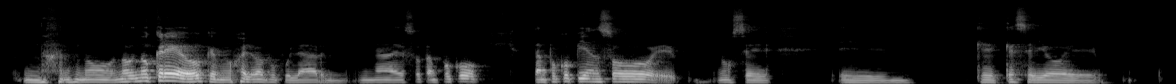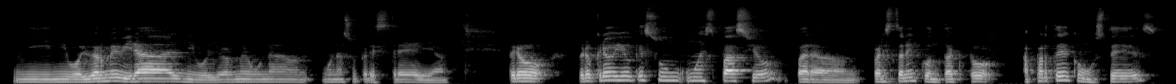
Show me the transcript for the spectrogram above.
no, no, no, creo que me vuelva popular ni, nada de eso. Tampoco, tampoco pienso, eh, no sé, eh, qué, qué sé yo, ni, ni volverme viral, ni volverme una, una superestrella. Pero, pero creo yo que es un, un espacio para, para estar en contacto, aparte de con ustedes,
